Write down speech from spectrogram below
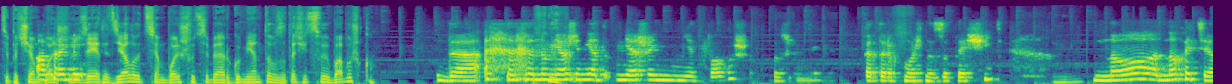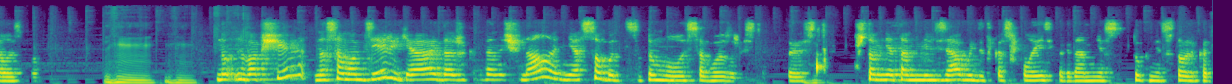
Типа, чем а больше людей это делают, тем больше у тебя аргументов заточить свою бабушку? Да, но у меня уже нет, у меня же нет бабушек, которых можно затащить. Но, но хотелось бы. Ну, ну, вообще, на самом деле, я даже когда начинала, не особо задумывалась о возрасте. То есть, что мне там нельзя будет косплеить, когда мне стукнет столько -то.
